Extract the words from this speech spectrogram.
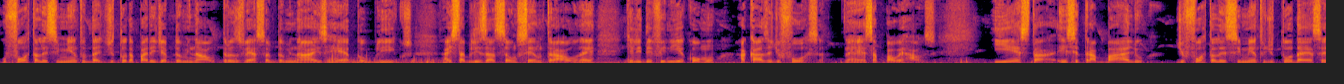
o fortalecimento da, de toda a parede abdominal, transverso abdominais, reto, oblíquos, a estabilização central, né, que ele definia como a casa de força, né, essa powerhouse. E esta, esse trabalho de fortalecimento de toda essa,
